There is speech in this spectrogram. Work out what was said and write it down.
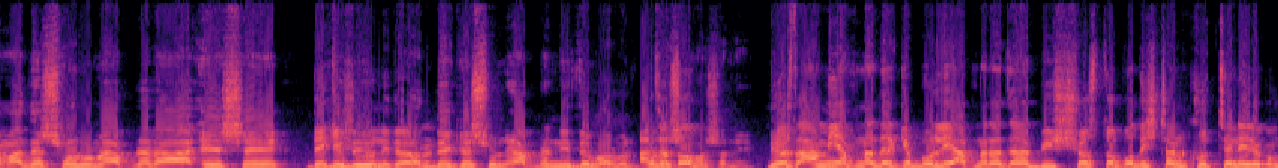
আমাদের শোরুমে আপনারা এসে দেখে শুনে নিতে পারবেন। দেখে শুনে আপনি নিতে পারবেন কোনো আচ্ছা সমস্যা নেই। আমি আপনাদেরকে বলি আপনারা যারা বিশ্বস্ত প্রতিষ্ঠান খুঁজছেন এরকম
